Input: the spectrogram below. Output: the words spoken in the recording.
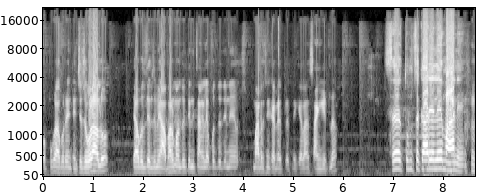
पप्पू काळभोर यांच्या जवळ आलो. त्याबद्दल त्यांचं मी आभार मानतो त्यांनी चांगल्या पद्धतीने मार्गदर्शन करण्याचा प्रयत्न केला आणि सांगितलं. सर तुमचं कार्यालय महान आहे.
